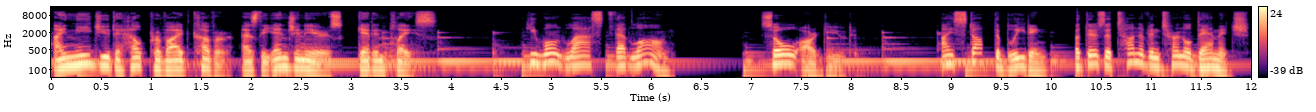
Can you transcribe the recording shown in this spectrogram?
I need you to help provide cover as the engineers get in place. He won't last that long. Sol argued. I stopped the bleeding, but there's a ton of internal damage.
